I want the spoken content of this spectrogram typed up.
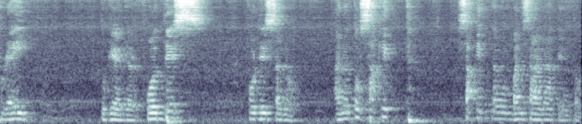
pray together for this, for this ano, ano to, sakit. Sakit ng bansa natin to.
